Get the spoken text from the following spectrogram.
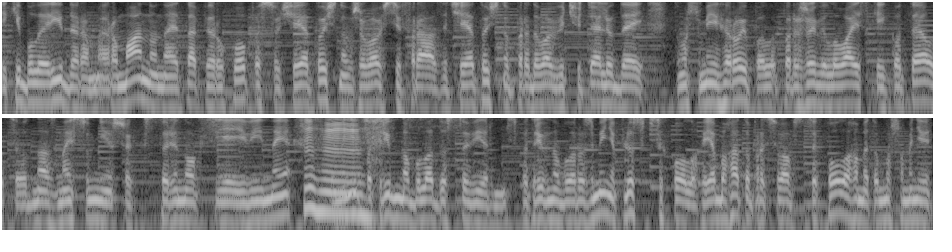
які були рідерами роману на етапі рукопису, чи я точно вживав всі фрази, чи я точно передавав відчуття людей. Тому що мій герой пережив Іловайський котел. Це одна з найсумніших сторінок цієї війни. І Мені потрібна була достовірність, потрібно було розуміння, плюс психологи. Я багато працював з психологами, тому що мені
